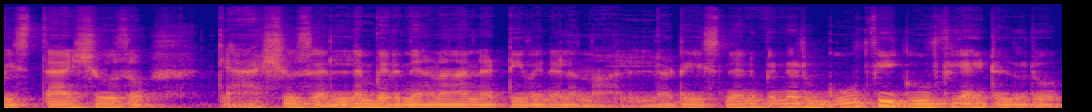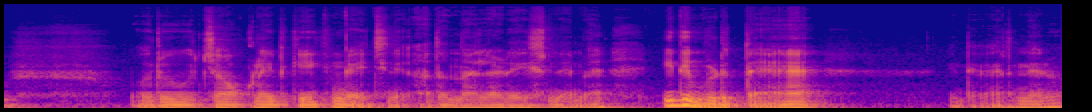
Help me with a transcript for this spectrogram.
പിസ്താഷ്യൂസും കാഷ്യൂസും എല്ലാം വരുന്നതാണ് ആ നട്ടി വനില നല്ല ടേസ്റ്റിന് പിന്നെ ഒരു ഗൂഫി ഗൂഫി ആയിട്ടുള്ളൊരു ഒരു ചോക്ലേറ്റ് കേക്കും കഴിച്ചിന്. അത് നല്ല ടേസ്റ്റിന് ഇതിവിടുത്തെ ഇത് വരുന്നൊരു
